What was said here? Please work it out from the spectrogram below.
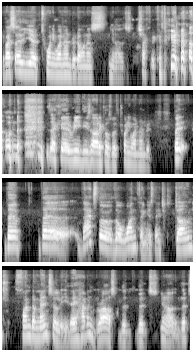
If I say the year 2100, I want to, you know, just chuck the computer out the window because I can read these articles with 2100. But the the that's the the one thing is they just don't fundamentally they haven't grasped that that you know that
